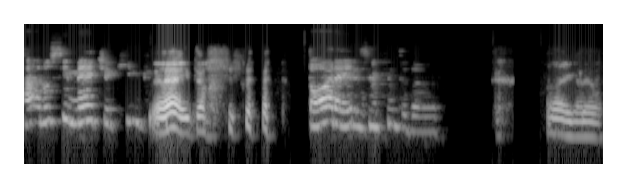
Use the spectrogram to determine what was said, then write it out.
ah, não se mete aqui, É, então. tora eles, é muito da hora. Ai, caramba.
